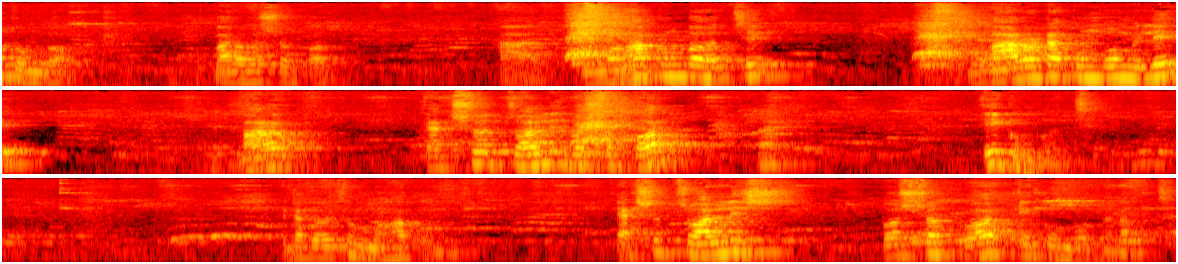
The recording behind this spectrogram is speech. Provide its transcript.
কুম্ভ বারো বছর পর। আর মহাকুম্ভ হচ্ছে বারোটা কুম্ভ মিলে বারো একশো চুয়াল্লিশ বছর পর হ্যাঁ, এই কুম্ভ হচ্ছে। এটাকে বলছে মহাকুম্ভ। একশো চুয়াল্লিশ বছর পর এই কুম্ভ মেলা হচ্ছে।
